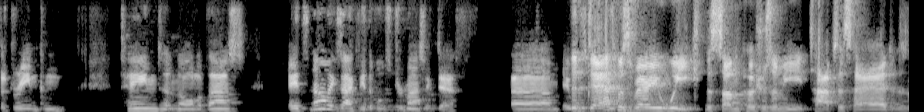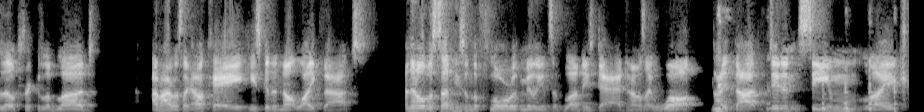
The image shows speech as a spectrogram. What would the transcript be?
the dream contained and all of that. It's not exactly the most dramatic death. Um, it The was death was very weak. The son pushes him, he taps his head, there's a little trickle of blood, and I was like, okay, he's gonna not like that. And then all of a sudden, he's on the floor with millions of blood and he's dead. And I was like, what? I, that didn't seem like.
